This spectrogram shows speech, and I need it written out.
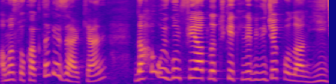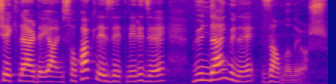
Ama sokakta gezerken daha uygun fiyatla tüketilebilecek olan yiyecekler de yani sokak lezzetleri de günden güne zamlanıyor.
